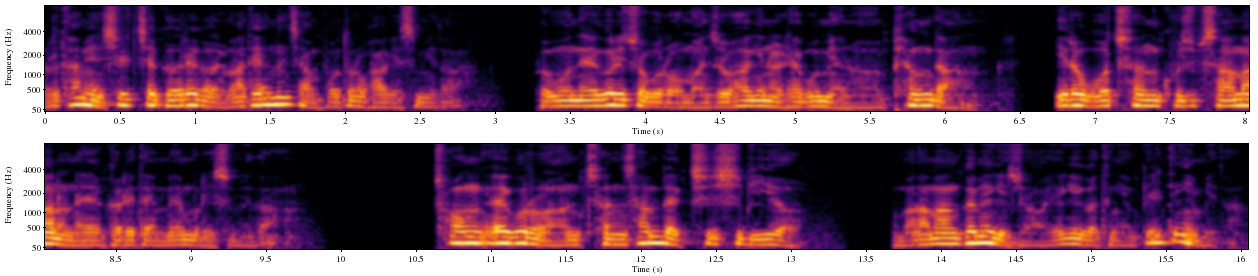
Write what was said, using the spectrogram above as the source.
그렇다면 실제 거래가 얼마 되었는지 한번 보도록 하겠습니다. 검은 애거리 쪽으로 먼저 확인을 해보면 평당 1억 5,094만원에 거래된 매물이 있습니다. 총 액으로는 1,372억 어마어마한 금액이죠. 여기 같은 경우는 빌딩입니다.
